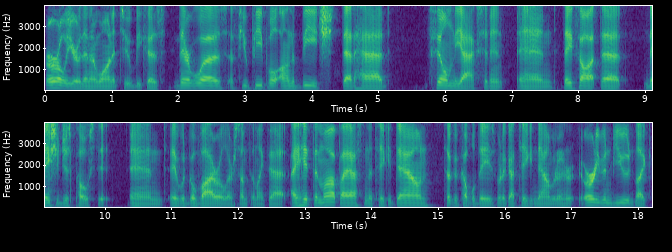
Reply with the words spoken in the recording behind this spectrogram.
earlier than I wanted to because there was a few people on the beach that had filmed the accident and they thought that they should just post it and it would go viral or something like that. I hit them up, I asked them to take it down. Took a couple days, but it got taken down, but it had already been viewed like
